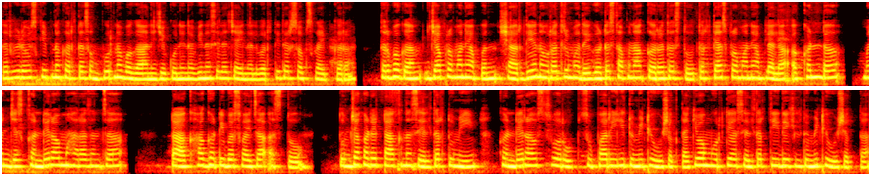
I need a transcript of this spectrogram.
तर व्हिडिओ स्किप न करता संपूर्ण बघा आणि जे कोणी नवीन असेल या चॅनलवरती तर सबस्क्राईब करा. तर बघा ज्याप्रमाणे आपण शारदीय नवरात्रीमध्ये घटस्थापना करत असतो तर त्याचप्रमाणे आपल्याला अखंड म्हणजेच खंडेराव महाराजांचा टाक हा घटी बसवायचा असतो. तुमच्याकडे टाक नसेल तर तुम्ही खंडेराव स्वरूप सुपारीही तुम्ही ठेवू शकता किंवा मूर्ती असेल तर ती देखील तुम्ही ठेवू शकता.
